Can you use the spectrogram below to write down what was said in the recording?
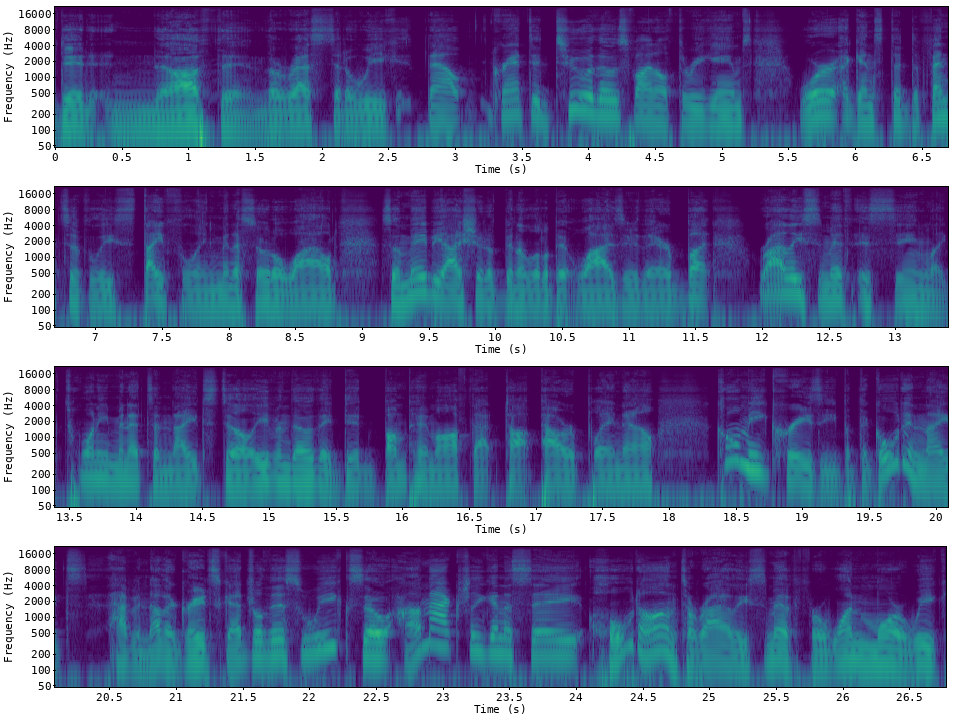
did nothing the rest of the week. Now, granted, two of those final three games were against the defensively stifling Minnesota Wild, so maybe I should have been a little bit wiser there. But Riley Smith is seeing like 20 minutes a night still, even though they did bump him off that top power play now. Call me crazy, but the Golden Knights have another great schedule this week, so I'm actually going to say hold on to Riley Smith for one more week,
